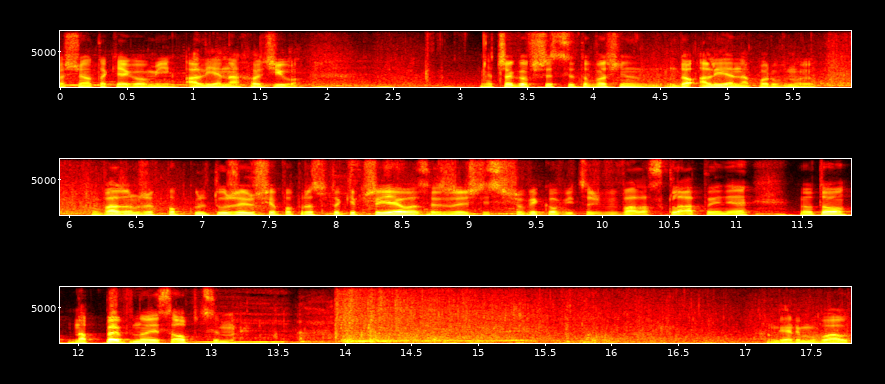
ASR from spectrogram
Właśnie o takiego mi aliena chodziło. Dlaczego wszyscy to właśnie do aliena porównują? Uważam, że w popkulturze już się po prostu takie przyjęło, że jeśli człowiekowi coś wywala z klaty, nie? No to na pewno jest obcym. Gary move out.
